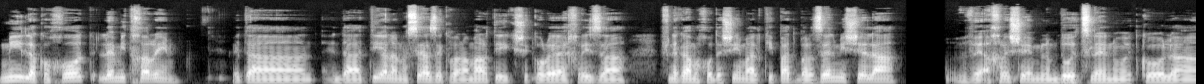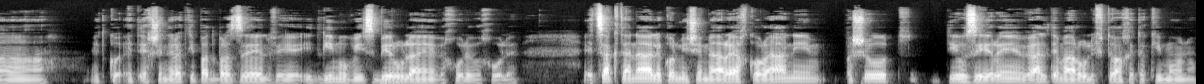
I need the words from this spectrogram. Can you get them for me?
מלקוחות למתחרים. את דעתי על הנושא הזה כבר אמרתי כשקוריאה הכריזה לפני כמה חודשים על כיפת ברזל משלה, ואחרי שהם למדו אצלנו את כל ה... את, את איך שנראית כיפת ברזל והדגימו והסבירו להם וכולי וכולי. עצה קטנה לכל מי שמארח קוריאנים, פשוט תהיו זהירים ואל תמהרו לפתוח את הקימונו.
